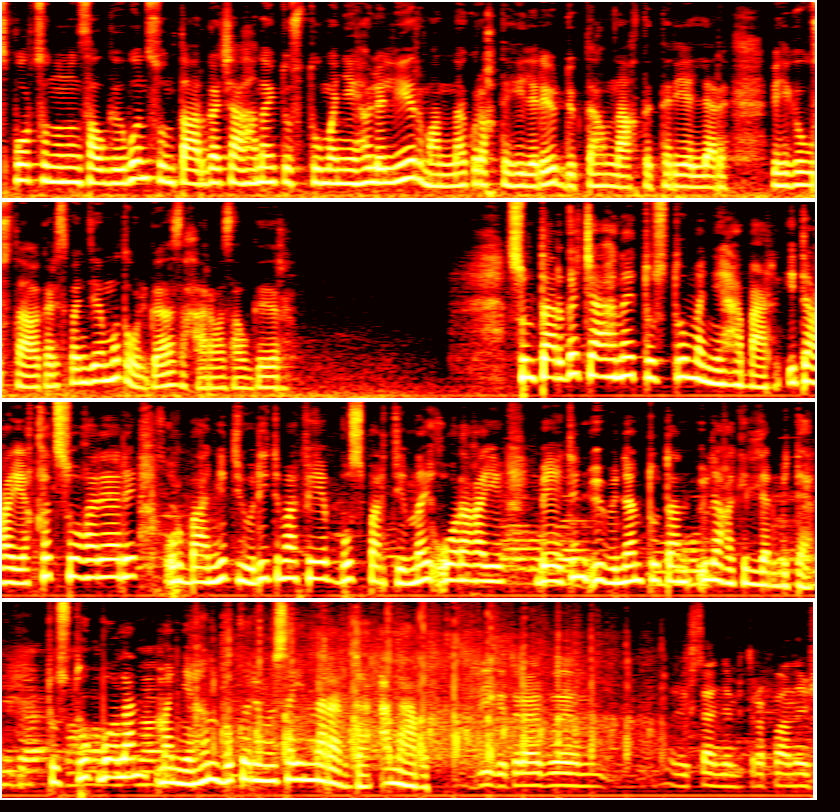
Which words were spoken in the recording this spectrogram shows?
Спорт сонунун салгыбын сунтарга тусту мане хөлелер манна күрәхтәһиләре үрдүктә хамнақты тәрелләр. Беге устава корреспондент Ольга Захарова салгыр. Сунтарга чаханай тусту манеха бар. Итагайықыт соғарәрі Урбанит Юрий Тимофеев бұл спортивнай орағайы бәйтін үбінен тутан үліға келдер біті. Тустук болан манехын бұ көріңі сайынларарга анабыт. Александр Митрофанович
